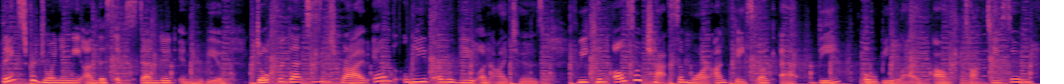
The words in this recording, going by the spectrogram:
Thanks for joining me on this extended interview. Don't forget to subscribe and leave a review on iTunes. We can also chat some more on Facebook at the Offbeat Life. I'll talk to you soon.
